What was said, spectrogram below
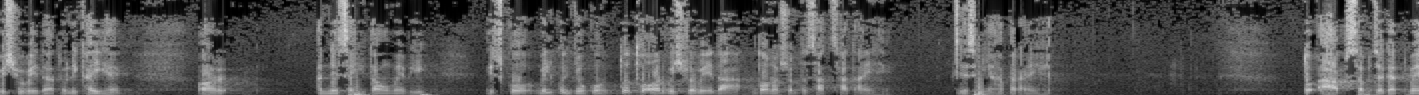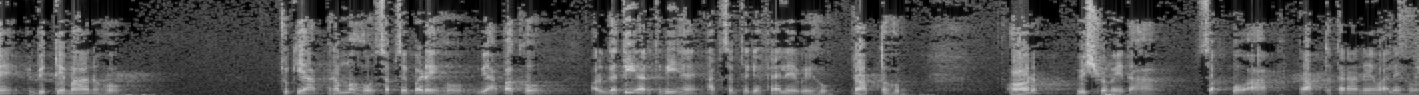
विश्व वेदा तो लिखा ही है। और अन्य संहिताओं में भी इसको बिल्कुल जो को तुथ और विश्व वेदा दोनों शब्द साथ साथ आए हैं, जैसे यहाँ पर आए हैं। तो आप सब जगत में विद्यमान हो। चूँकि आप ब्रह्म हो, सबसे बड़े हो, व्यापक हो, और गति अर्थ भी है, आप सब जगह फैले हुए हो, प्राप्त हो। और विश्व वेदा सबको आप प्राप्त कराने वाले हो।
